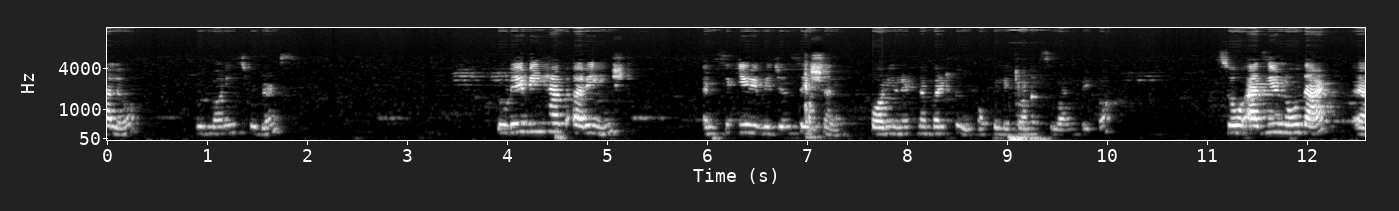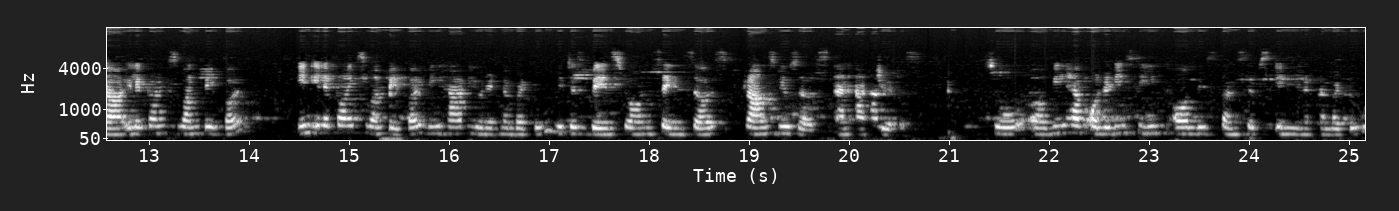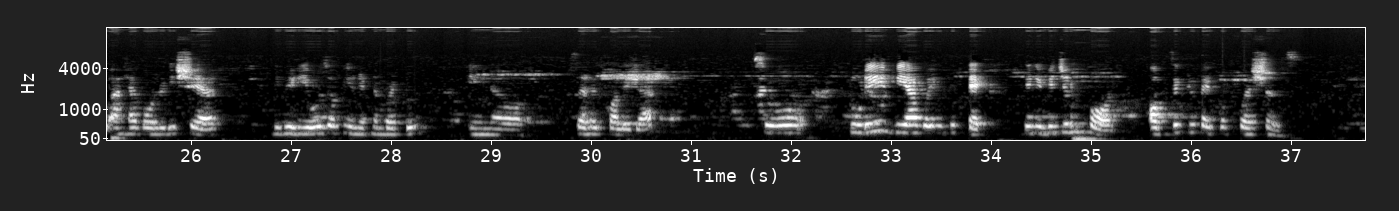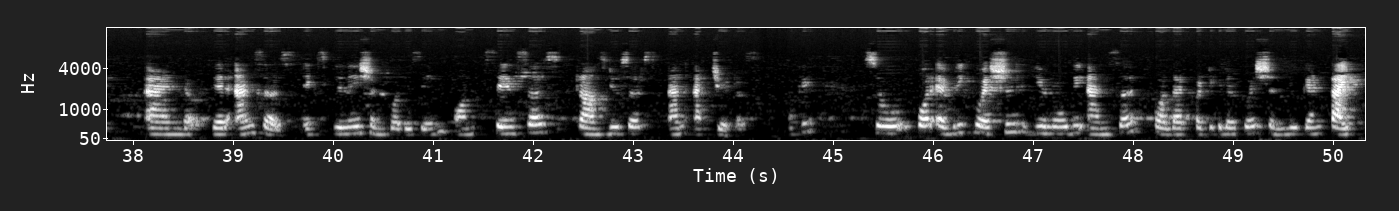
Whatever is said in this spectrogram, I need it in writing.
Hello, good morning students. Today we have arranged MCQ revision session for unit number 2 of electronics 1 paper. So as you know that uh, electronics 1 paper, in electronics 1 paper we have unit number 2 which is based on sensors, transducers and actuators. So uh, we have already seen all these concepts in unit number 2. I have already shared the videos of unit number 2 in uh, Sarhad College. So today we are going to take the revision for objective type of questions and their answers, explanation for the same on sensors, transducers and actuators. Okay. So for every question, you know the answer for that particular question. You can type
